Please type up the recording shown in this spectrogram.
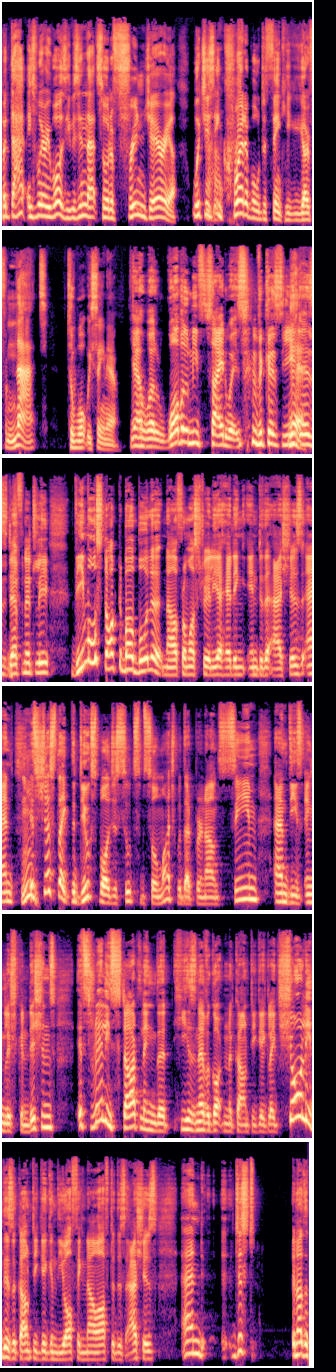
But that is where he was. He was in that sort of fringe area, which is incredible to think he could go from that to what we see now. Yeah, well, wobble me sideways because he Yeah. is definitely the most talked about bowler now from Australia heading into the Ashes. And Hmm. it's just like the Duke's ball just suits him so much with that pronounced seam and these English conditions. It's really startling that he has never gotten a county gig. Like, surely there's a county gig in the offing now after this Ashes. And uh, just another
